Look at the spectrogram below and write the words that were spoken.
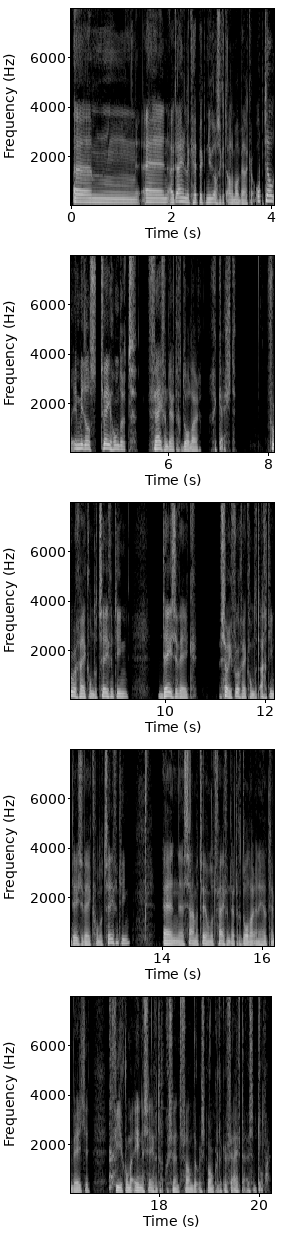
Ehm, en uiteindelijk heb ik nu, als ik het allemaal bij elkaar optel, inmiddels 235 dollar gecashed. Vorige week 117, deze week, sorry, vorige week 118, deze week 117. En eh, samen 235 dollar en een heel klein beetje. 4,71 procent van de oorspronkelijke 5000 dollar.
